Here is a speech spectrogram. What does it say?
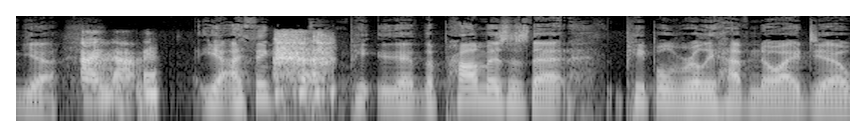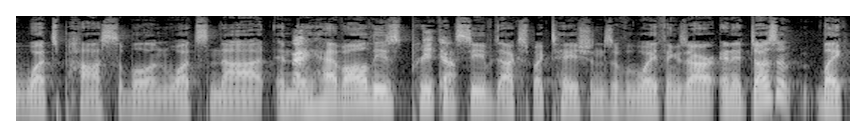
yeah I'm not mad. yeah i think the problem is is that people really have no idea what's possible and what's not and they have all these preconceived expectations of the way things are and it doesn't like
